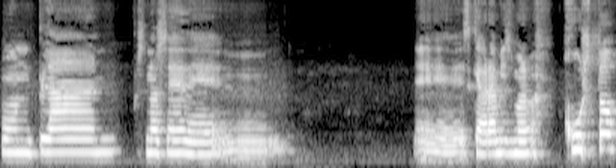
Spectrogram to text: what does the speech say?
un plan, pues no sé, de... Eh, es que ahora mismo justo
